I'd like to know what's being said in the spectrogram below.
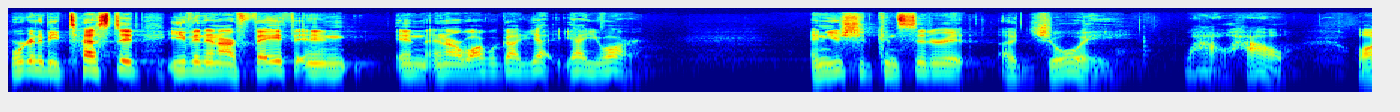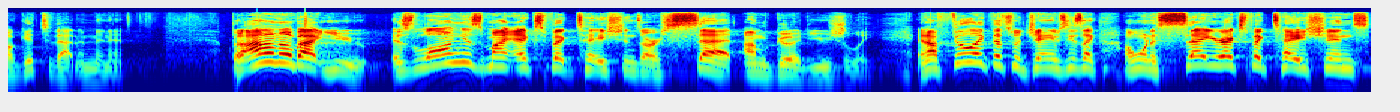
we're going to be tested even in our faith, in, in, in our walk with God. Yeah, yeah, you are and you should consider it a joy. Wow, how? Well, I'll get to that in a minute. But I don't know about you. As long as my expectations are set, I'm good usually. And I feel like that's what James, he's like, I want to set your expectations.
